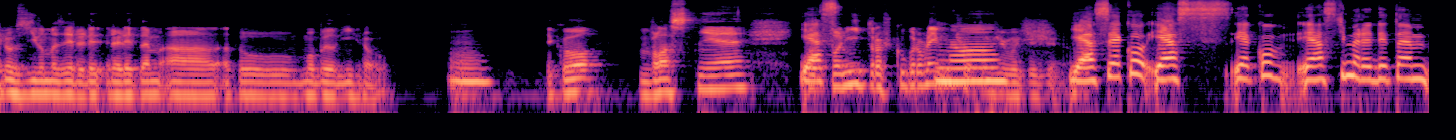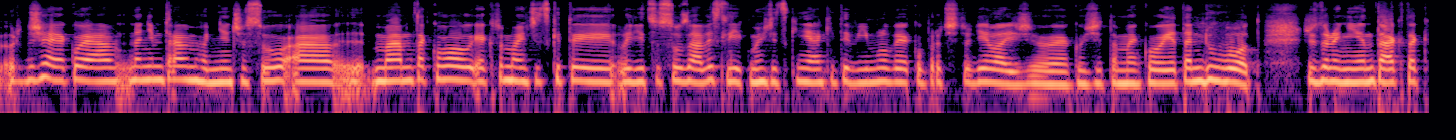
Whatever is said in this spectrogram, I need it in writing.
rozdíl mezi Reddit- Redditem a, a tou mobilní hrou. Mm. Jako vlastně Já s- plní trošku podobný No. účel v tom životě, že? Já si jako, já, s- jako, já s tím Redditem, protože jako já na něm trávím hodně času a mám takovou, jak to mají vždycky ty lidi, co jsou závislí, jak mají vždycky nějaký ty výmluvy, jako proč to dělají, že jo, jako, že tam jako je ten důvod, že to není jen tak, tak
